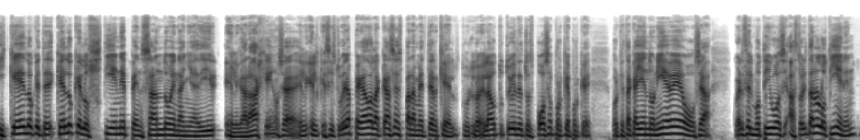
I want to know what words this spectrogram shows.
¿Y qué es, lo que te, qué es lo que los tiene pensando en añadir el garaje? O sea, el, el que si estuviera pegado a la casa es para meter que el, el, auto tuyo y de tu esposa, ¿por qué? Porque, porque está cayendo nieve, o sea, ¿Cuál es el motivo? Hasta ahorita no lo tienen.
